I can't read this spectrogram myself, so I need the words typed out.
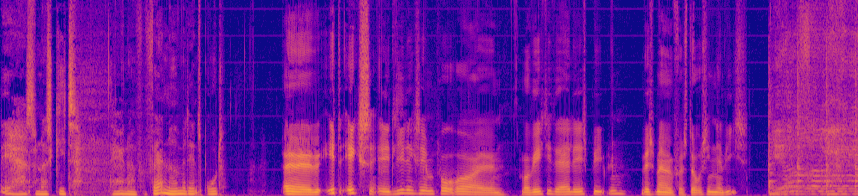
Det er sådan noget skidt. Det er noget forfærdeligt noget med den sprut. Øh, et, eks, et lille eksempel på, hvor, øh, hvor vigtigt det er at læse Bibelen, hvis man vil forstå sin avis. blood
